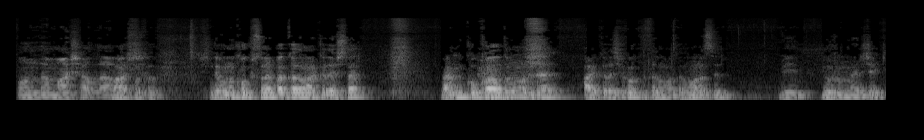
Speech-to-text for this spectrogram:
Onda maşallah var. Bak bakalım. Şimdi bunun kokusuna bir bakalım arkadaşlar. Ben bir koku aldım ama bir de arkadaşa koklatalım bakalım. O nasıl bir yorum verecek.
